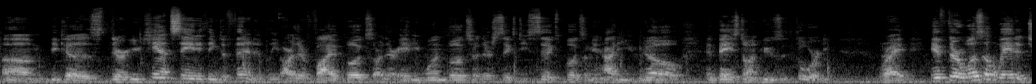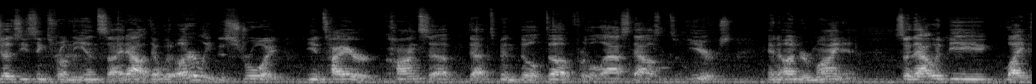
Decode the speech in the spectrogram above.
Um, because there you can't say anything definitively. Are there five books? Are there 81 books? Are there 66 books? I mean, how do you know? And based on whose authority? right? If there was a way to judge these things from the inside out, that would utterly destroy the entire concept that's been built up for the last thousands of years and undermine it. So that would be like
